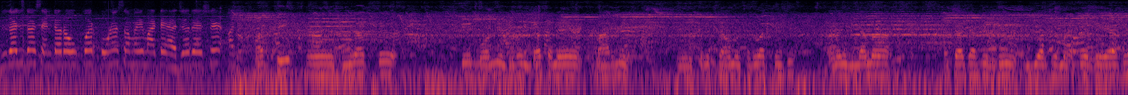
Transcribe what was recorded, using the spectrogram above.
જુદા જુદા સેન્ટરો ઉપર પૂર્ણ સમય માટે હાજર રહેશે અને આજથી ગુજરાત સ્ટેટ બોર્ડની ધોરણ દસ અને બારની પરીક્ષાઓની શરૂઆત થઈ છે. આણંદ જિલ્લામાં પચાસ હજારથી વધુ વિદ્યાર્થીઓમાં અત્યારે થઈ રહ્યા છે.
